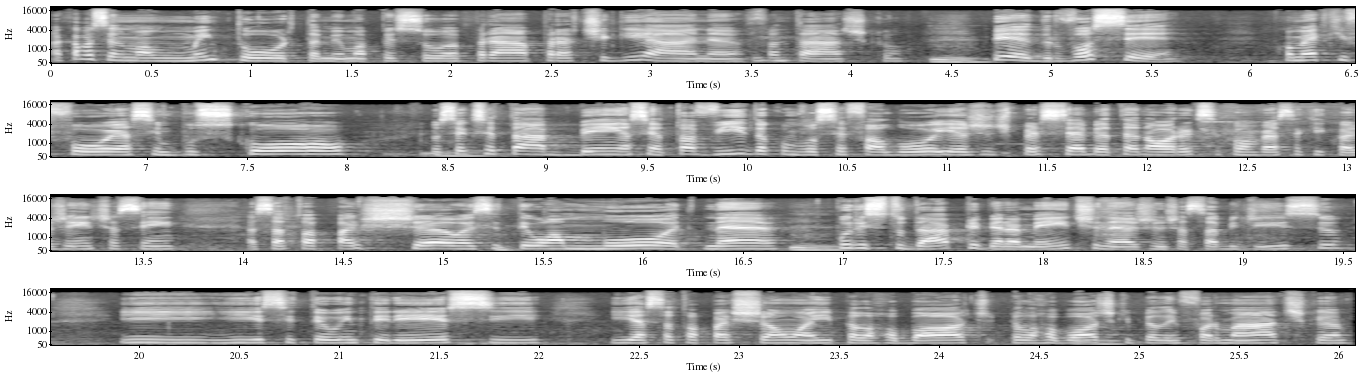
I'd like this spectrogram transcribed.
acaba sendo uma, um mentor também, uma pessoa para te guiar, né? Fantástico. Hum. Pedro, você, como é que foi, assim, buscou eu sei que você está bem, assim, a tua vida, como você falou, e a gente percebe até na hora que você conversa aqui com a gente, assim, essa tua paixão, esse teu amor, né, uhum. por estudar, primeiramente, né, a gente já sabe disso, e, e, esse teu interesse e essa tua paixão aí pela robótica, pela robótica uhum. e pela informática.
